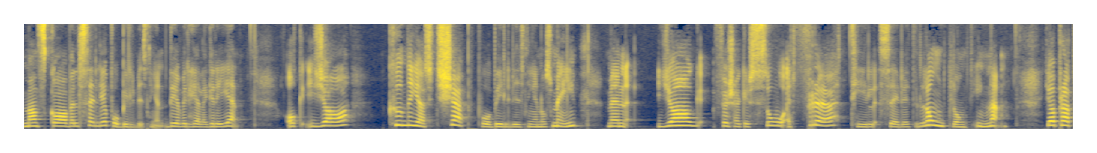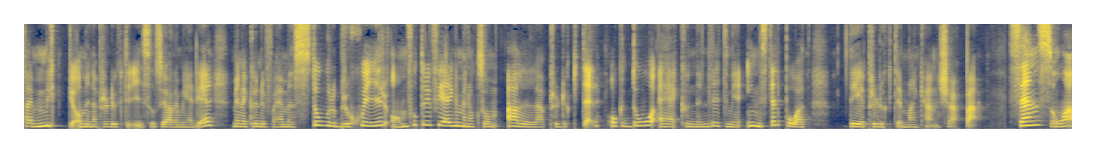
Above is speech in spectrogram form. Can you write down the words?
Man ska väl sälja på bildvisningen? Det är väl hela grejen? Och ja, kunden gör sitt köp på bildvisningen hos mig, men jag försöker så ett frö till säljet långt, långt innan. Jag pratar mycket om mina produkter i sociala medier. Mina kunder får hem en stor broschyr om fotografering men också om alla produkter. Och då är kunden lite mer inställd på att det är produkter man kan köpa. Sen så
